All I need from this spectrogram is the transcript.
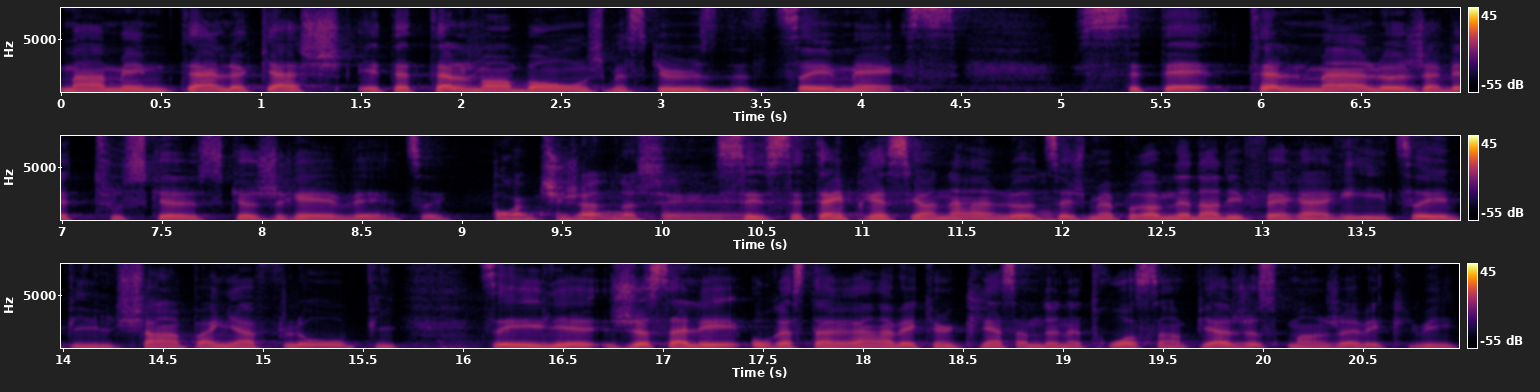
mais en même temps, le cash était tellement bon, je m'excuse, tu sais, mais c'était tellement, là, j'avais tout ce que, ce que je rêvais, tu sais. Pour un petit jeune, là, c'est. C'est- impressionnant, là, tu sais, je me promenais dans des Ferrari, tu sais, puis le champagne à flot, puis, tu sais, juste aller au restaurant avec un client, ça me donnait 300 pièces juste manger avec lui.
